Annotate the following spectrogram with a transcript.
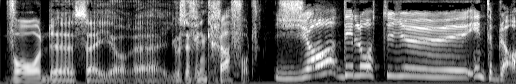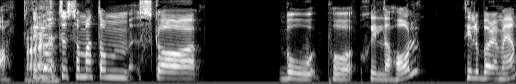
Vad eh, säger eh, Josefin Crafoord? Ja, det låter ju inte bra. Det Nej. låter som att de ska bo på skilda håll, till att börja med.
